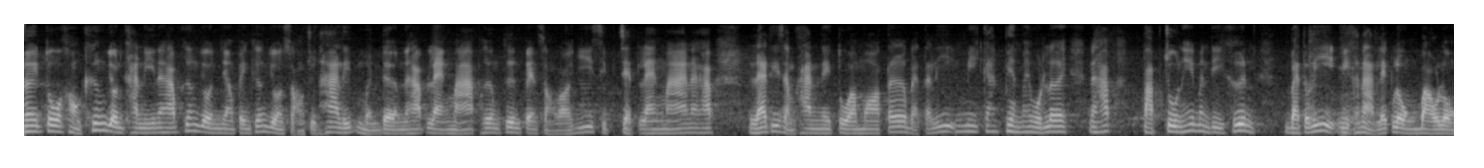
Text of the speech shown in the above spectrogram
ในตัวของเครื่องยนต์คันนี้นะครับเครื่องยนต์ยังเป็นเครื่องยนต์ 2.5 ลิตรเหมือนเดิมนะครับแรงม้าเพิ่มขึ้นเป็น 227 แรงม้านะครับ และที่สำคัญในตัวมอเตอร์แบตเตอรี่มีการเปลี่ยนใหม่หมดเลยนะครับ ปรับจูนให้มันดีขึ้น แบตเตอรี่มีขนาดเล็กลงเบาลง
